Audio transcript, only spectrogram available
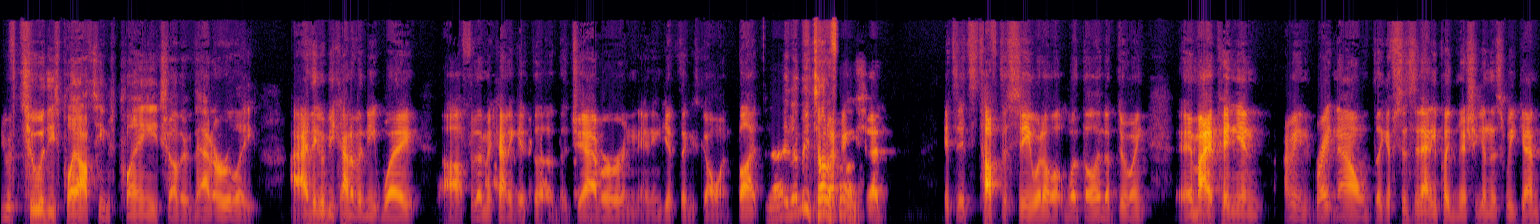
you have two of these playoff teams playing each other that early. I think it would be kind of a neat way uh, for them to kind of get the the jabber and, and get things going. But yeah, that'd be tough. That being said, it's it's tough to see what what they'll end up doing. In my opinion, I mean, right now, like if Cincinnati played Michigan this weekend,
